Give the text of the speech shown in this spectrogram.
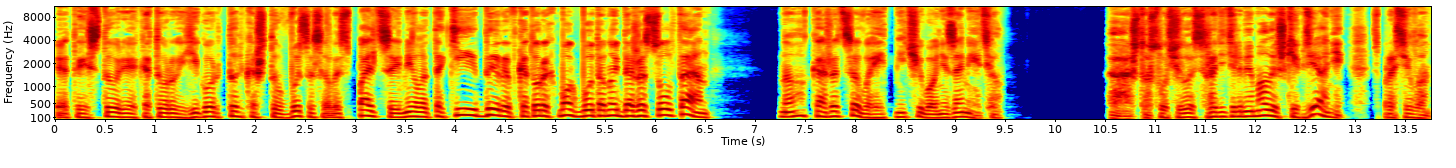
Эта история, которую Егор только что высосал из пальца, имела такие дыры, в которых мог бы утонуть даже султан. Но, кажется, Вейт ничего не заметил. «А что случилось с родителями малышки? Где они?» — спросил он.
